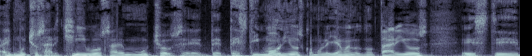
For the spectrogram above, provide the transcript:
hay muchos archivos, hay muchos eh, testimonios, como le llaman los notarios, este,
